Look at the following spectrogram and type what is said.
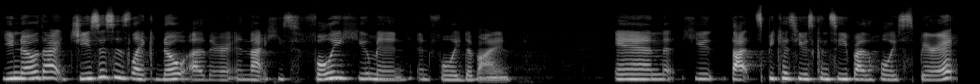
you know that Jesus is like no other in that he's fully human and fully divine. And he, that's because he was conceived by the Holy Spirit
